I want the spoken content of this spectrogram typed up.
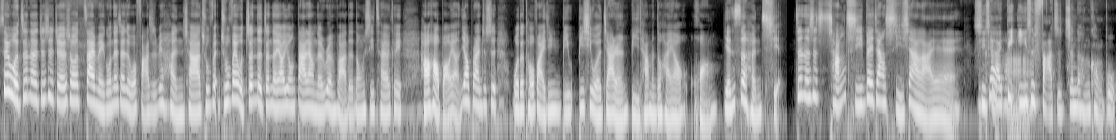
所以我真的就是觉得说，在美国那阵子，我发质变很差，除非除非我真的真的要用大量的润发的东西才可以好好保养，要不然就是我的头发已经比比起我的家人比他们都还要黄，颜色很浅。真的是长期被这样洗下来，哎，洗下来。第一是发质真的很恐怖。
